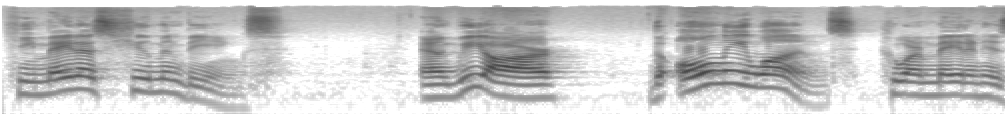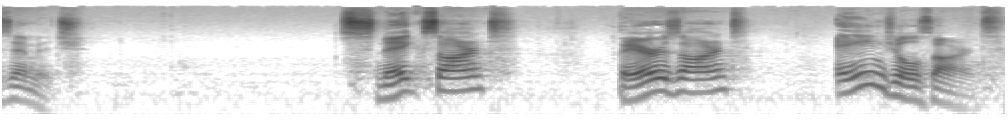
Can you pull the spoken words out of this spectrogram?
He made us human beings, and we are the only ones who are made in his image. Snakes aren't, bears aren't, angels aren't.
